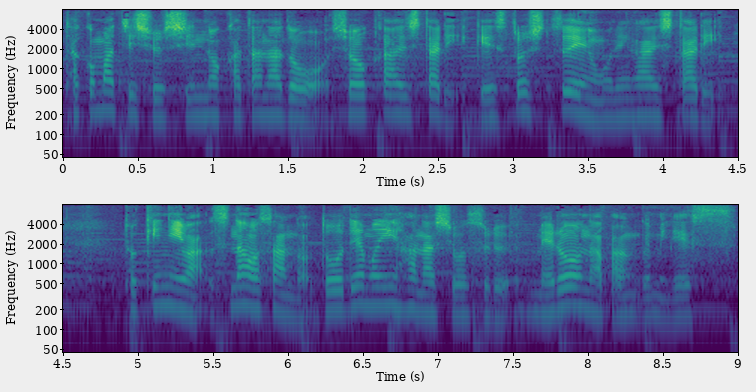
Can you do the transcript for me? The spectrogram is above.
多古町出身の方などを紹介したりゲスト出演をお願いしたり時には素直さんのどうでもいい話をするメローな番組です。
